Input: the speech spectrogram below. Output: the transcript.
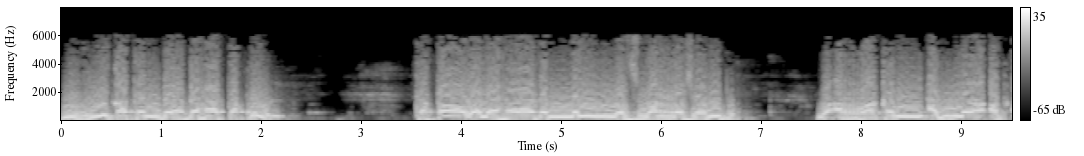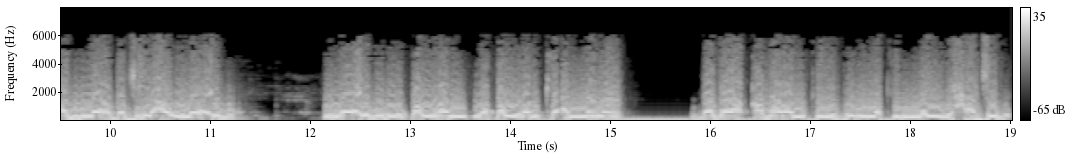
مغلقة بابها تقول تطاول هذا الليل وازور جانبه. وأرقني ألا ألا ضجيع ألاعبه. ألاعبه طورا وطورا كأنما بدا قمرا في ظلمة الليل حاجبه.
